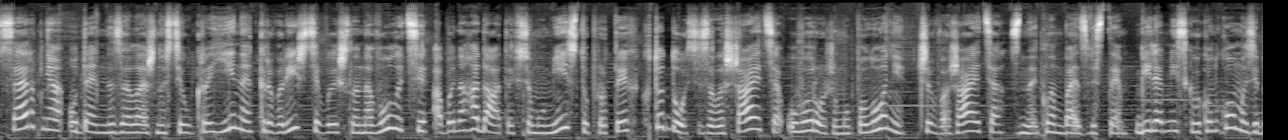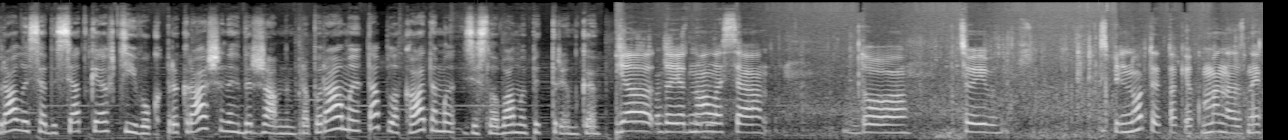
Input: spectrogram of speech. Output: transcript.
серпня, у День Незалежності України, криворіжці вийшли на вулиці, аби нагадати всьому місту про тих, хто досі залишається у ворожому полоні чи вважається зниклим безвісти. Біля міськвиконкому зібралися десятки автівок, прикрашених державним прапорами та плакатами зі словами підтримки. Я доєдналася до цієї спільноти, так як у мене зник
